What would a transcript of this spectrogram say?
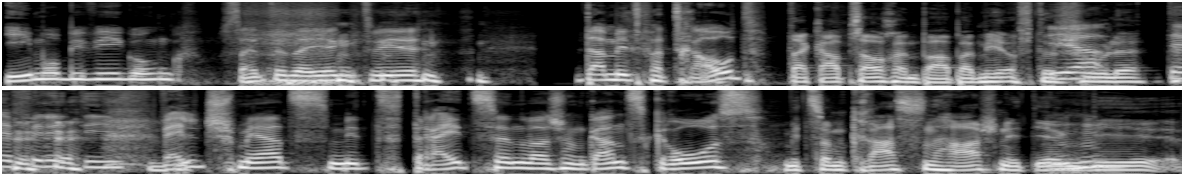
Emo-Bewegung. Seid ihr da irgendwie damit vertraut? Da gab's auch ein paar bei mir auf der ja, Schule. definitiv. Weltschmerz mit 13 war schon ganz groß. Mit so einem krassen Haarschnitt irgendwie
